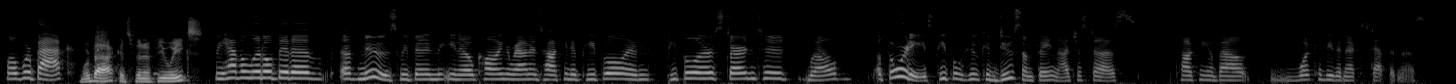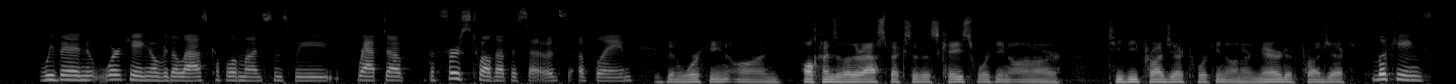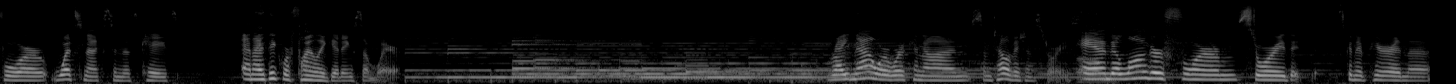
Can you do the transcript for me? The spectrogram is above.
Well, we're back. We're back. It's been a few weeks. We have a little bit of, of news. We've been, you know, calling around and talking to people, and people are starting to, well, authorities, people who can do something, not just us, talking about what could be the next step in this. We've been working over the last couple of months since we wrapped up the first 12 episodes of Blame. We've been working on all kinds of other aspects of this case, working on our TV project, working on our narrative project. looking for what's next in this case, and I think we're finally getting somewhere. Right now, we're working on some television stories um, and a longer form story that's going to appear in the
